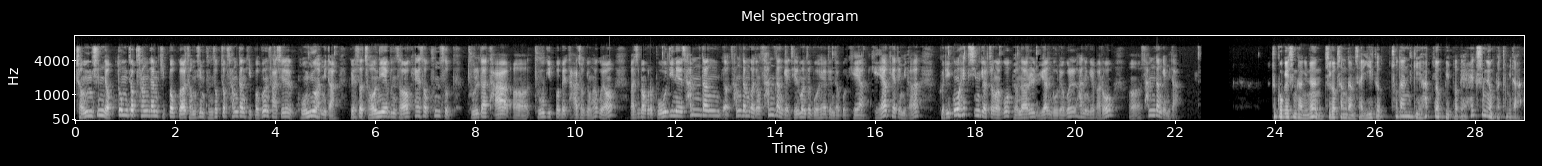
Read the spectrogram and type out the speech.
정신 역동적 상담 기법과 정신 분석적 상담 기법은 사실 공유합니다. 그래서 전이해 분석, 해석, 훈습 둘 다 다두 기법에 다 적용하고요. 마지막으로 보딘의 3단 어, 상담 과정 3단계 제일 먼저 뭐 해야 된다고 계약, 계약해야 됩니다. 그리고 핵심 결정하고 변화를 위한 노력을 하는 게 바로 어, 3단계입니다. 듣고 계신 강의는 직업상담사 2급 초단기 합격 비법의 핵심 내용 파트입니다.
